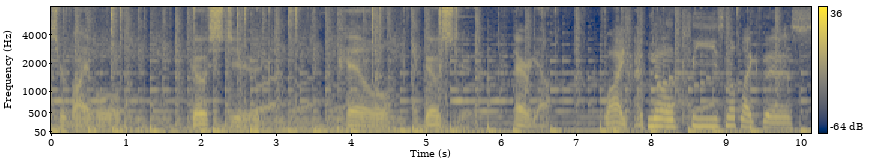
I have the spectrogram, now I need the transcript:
Survival. Ghost dude. Kill. Ghost dude. There we go. Why? No, please, not like this.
